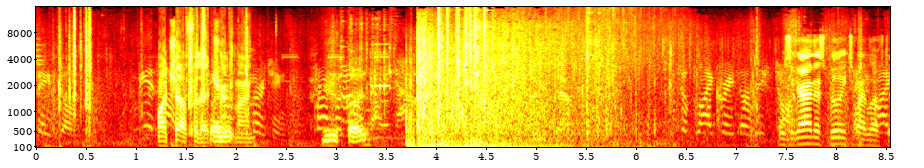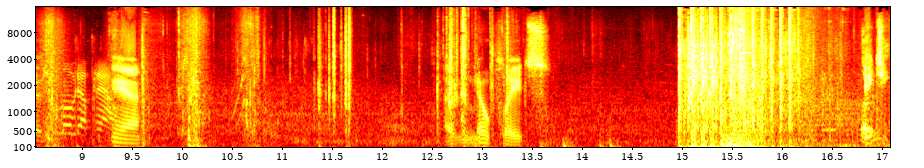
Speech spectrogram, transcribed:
Safe zone. Be Watch out for that Sorry. trip mine. Searching. You just done? Supply crates are restocked. There's a guy in this building to my left. Advise Ed. you load up now. Yeah. I have no plates. JT.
